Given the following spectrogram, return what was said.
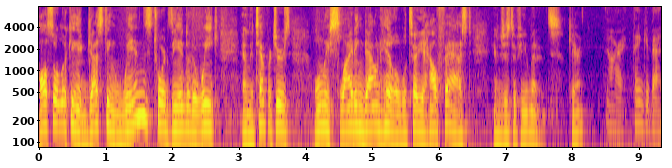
Also looking at gusting winds towards the end of the week and the temperatures only sliding downhill. We'll tell you how fast in just a few minutes. Karen? All right. Thank you, Ben.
